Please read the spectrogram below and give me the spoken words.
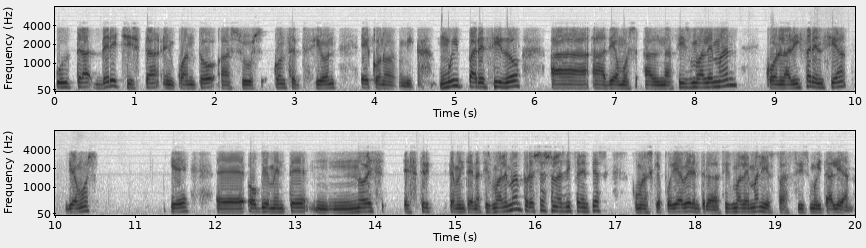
ultraderechista en cuanto a su concepción económica. Muy parecido a, digamos, al nazismo alemán, con la diferencia, digamos, que eh, obviamente no es estrictamente nazismo alemán, pero esas son las diferencias como las que podía haber entre el nazismo alemán y el fascismo italiano.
